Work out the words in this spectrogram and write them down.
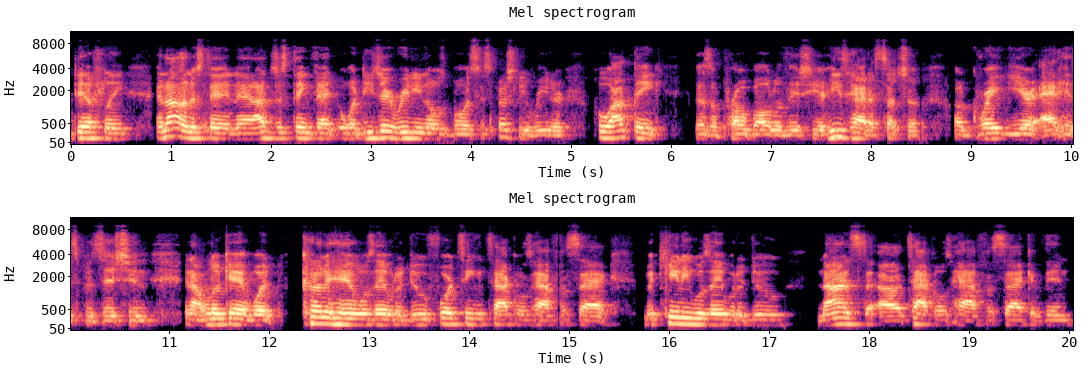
Definitely. And I understand that. I just think that what DJ Reader those boys, especially Reader, who I think is a pro bowler this year, he's had a, such a, a great year at his position. And I look at what Cunningham was able to do 14 tackles, half a sack. McKinney was able to do nine uh, tackles, half a sack. And then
